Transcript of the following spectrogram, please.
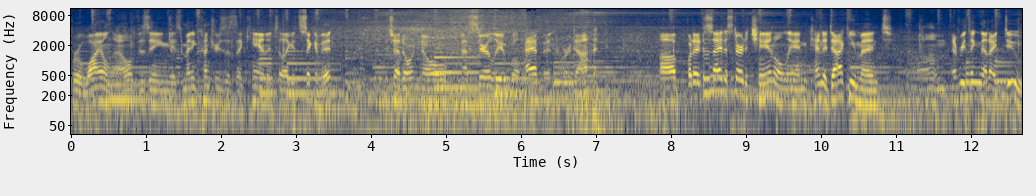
for a while now, visiting as many countries as I can until I get sick of it, which I don't know necessarily it will happen or not. Uh, but I decided to start a channel and kind of document um, everything that I do.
